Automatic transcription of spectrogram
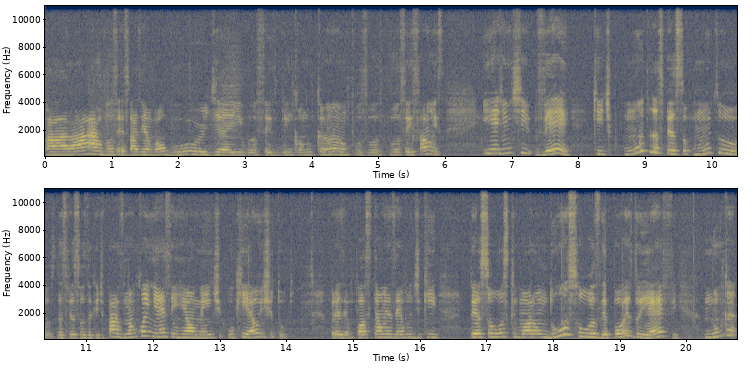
falaram, ah, vocês fazem a balbúrdia e vocês brincam no campus, vocês falam isso. E a gente vê que tipo, muitas das pessoas, muitas das pessoas aqui de Paz não conhecem realmente o que é o instituto. Por exemplo, posso dar um exemplo de que pessoas que moram duas ruas depois do IF nunca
